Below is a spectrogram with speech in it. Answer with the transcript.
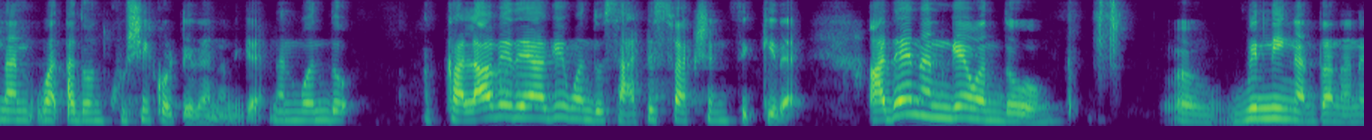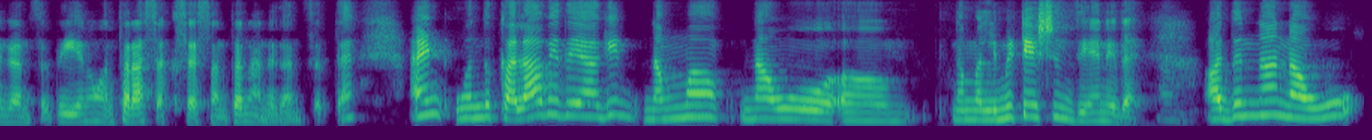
ನನ್ ಅದೊಂದು ಖುಷಿ ಕೊಟ್ಟಿದೆ ನನಗೆ. ನನ್ಗೊಂದು ಕಲಾವಿದೆಯಾಗಿ ಒಂದು ಸ್ಯಾಟಿಸ್ಫ್ಯಾಕ್ಷನ್ ಸಿಕ್ಕಿದೆ. ಅದೇ ನನ್ಗೆ ಒಂದು ವಿನ್ನಿಂಗ್ ಅಂತ ನನಗನ್ಸುತ್ತೆ ಏನೋ ಒಂಥರ ಸಕ್ಸಸ್ ಅಂತ ನನಗನ್ಸುತ್ತೆ. ಅಂಡ್ ಒಂದು ಕಲಾವಿದೆಯಾಗಿ ನಮ್ಮ ನಾವು ನಮ್ಮ ಲಿಮಿಟೇಷನ್ಸ್ ಏನಿದೆ ಅದನ್ನ ನಾವು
